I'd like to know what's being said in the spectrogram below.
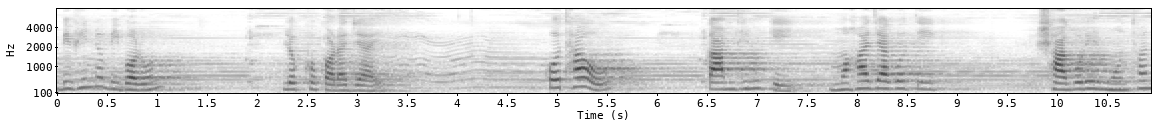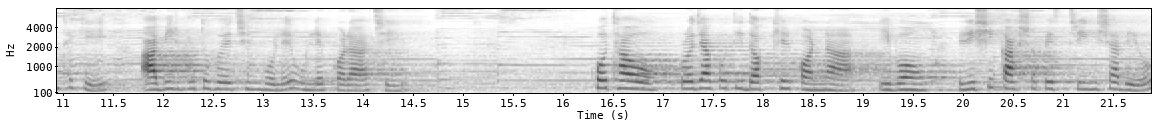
বিভিন্ন বিবরণ লক্ষ্য করা যায়। কোথাও কামধেনুকে মহাজাগতিক সাগরের মন্থন থেকে আবির্ভূত হয়েছেন বলে উল্লেখ করা আছে। কোথাও প্রজাপতি দক্ষের কন্যা এবং ঋষি কাশ্যপের স্ত্রী হিসাবেও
